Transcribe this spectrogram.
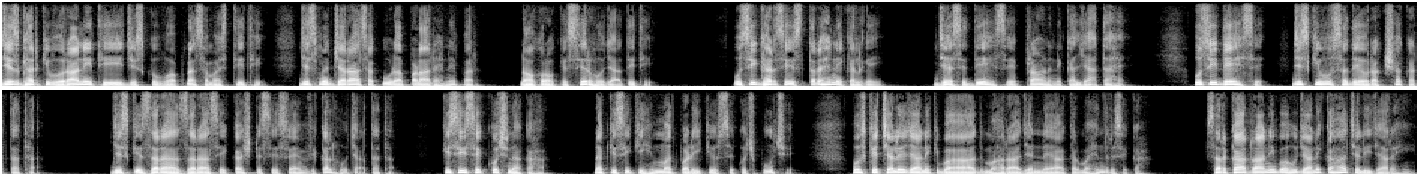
जिस घर की वो रानी थी, जिसको वो अपना समझती थी, जिसमें जरा सा कूड़ा पड़ा रहने पर नौकरों के सिर हो जाती थी, उसी घर से इस तरह निकल गई, जैसे देह से प्राण निकल जाता है। उसी देह से, जिसकी वो सदैव रक्षा करता था। जिसके जरा जरा से कष्ट से स्वयं विकल हो जाता था। किसी से कुछ न कहा, न किसी की हिम्मत पड़ी कि उससे कुछ पूछे। उसके चले जाने के बाद महाराजन ने आकर महेंद्र से कहा, सरकार रानी बहू जाने कहाँ चली जा रही है?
